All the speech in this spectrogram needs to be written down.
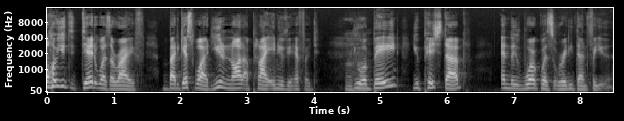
all you did was arrive. But guess what? You did not apply any of your effort. You mm-hmm. obeyed, you pitched up, and the work was already done for you.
